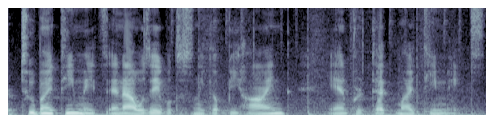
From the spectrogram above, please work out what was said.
to my teammates and I was able to sneak up behind and protect my teammates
